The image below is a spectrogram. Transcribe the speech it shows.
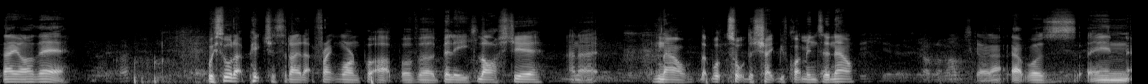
they are there. We saw that picture today that Frank Warren put up of uh, Billy last year, and uh, now that, what sort of the shape you've got him into now. Ago, that, that was in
